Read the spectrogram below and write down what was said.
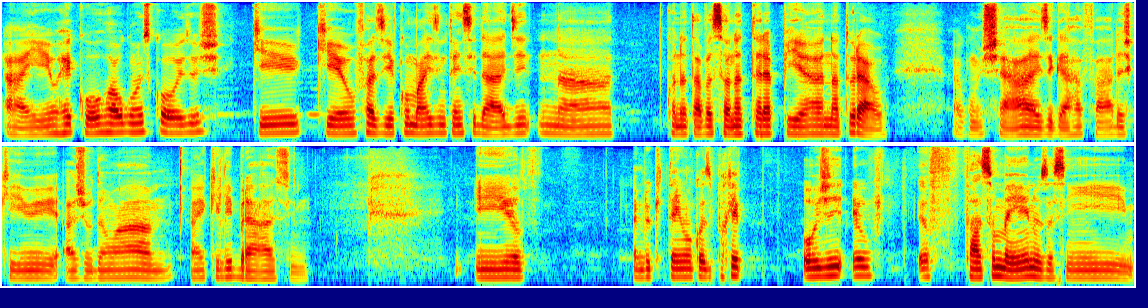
Aí eu recorro a algumas coisas que, que eu fazia com mais intensidade na quando eu estava só na terapia natural. Alguns chás e garrafadas que ajudam a, a equilibrar, assim. E eu lembro que tem uma coisa, porque hoje eu, eu faço menos, assim,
